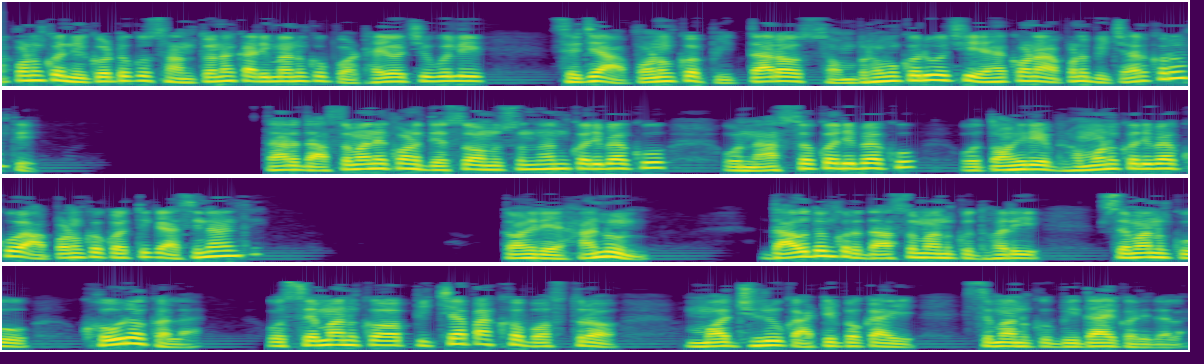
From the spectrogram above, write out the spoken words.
ଆପଣଙ୍କ ନିକଟକୁ ସାନ୍ତ୍ୱନାକାରୀମାନଙ୍କୁ ପଠାଇଅଛି ବୋଲି ସେ ଯେ ଆପଣଙ୍କ ପିତାର ସମ୍ଭ୍ରମ କରୁଅଛି ଏହା କ'ଣ ଆପଣ ବିଚାର କରନ୍ତି? ତାହାର ଦାସମାନେ କ'ଣ ଦେଶ ଅନୁସନ୍ଧାନ କରିବାକୁ ଓ ନାଶ କରିବାକୁ ଓ ତହିଁରେ ଭ୍ରମଣ କରିବାକୁ ଆପଣଙ୍କ କତିକି ଆସିନାହାନ୍ତି? ତହିଁରେ ହାନୁନ୍ ଦାଉଦଙ୍କର ଦାସମାନଙ୍କୁ ଧରି ସେମାନଙ୍କୁ କ୍ଷୌର କଲା ଓ ସେମାନଙ୍କ ପିଚାପାଖ ବସ୍ତ୍ର ମଝିରୁ କାଟି ପକାଇ ସେମାନଙ୍କୁ ବିଦାୟ କରିଦେଲା।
